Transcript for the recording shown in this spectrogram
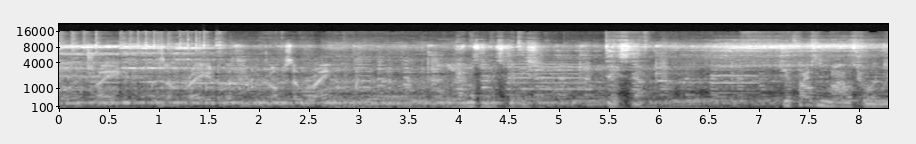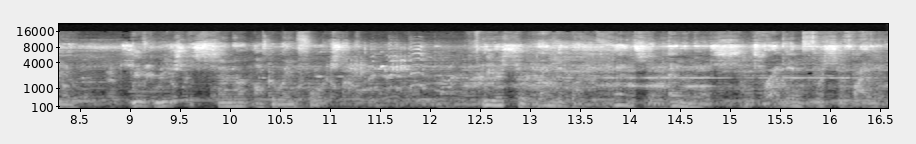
to a train was afraid of a few drops of rain. Amazon Expedition, Day 7. 2,000 miles from Rio, we've reached the center of the rainforest. We are surrounded by plants and animals struggling for survival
